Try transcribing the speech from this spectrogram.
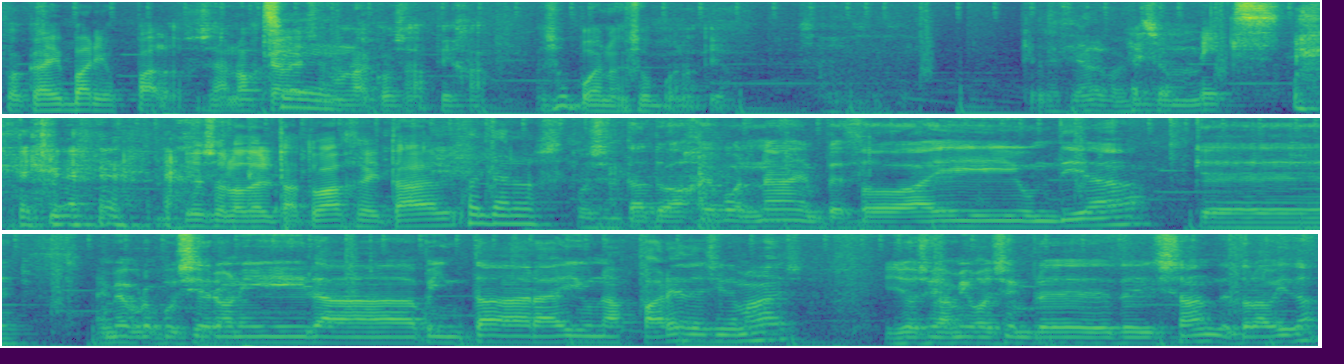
tocáis varios palos, o sea, no os quedáis Sí. en una cosa fija. Eso es bueno, eso es bueno, tío. Es un mix. Y eso, lo del tatuaje y tal. Cuéntanos. Pues el tatuaje, pues nada, empezó ahí un día que a mí me propusieron ir a pintar ahí unas paredes y demás. Y yo soy amigo siempre de Isan de toda la vida.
